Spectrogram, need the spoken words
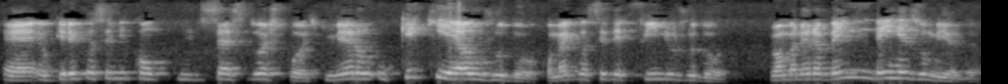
É, eu queria que você me, me, dissesse duas coisas. Primeiro, o que, que é o judô? Como é que você define o judô? De uma maneira bem, bem resumida.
